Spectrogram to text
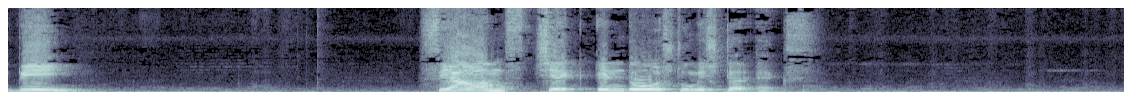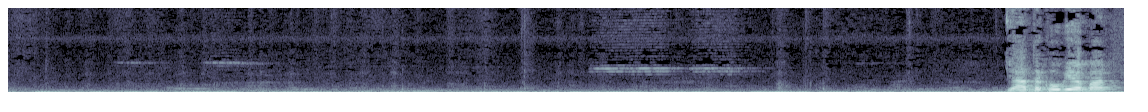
Being Shyam cheque endorse to mister X यहाँ तक हो गया बात?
